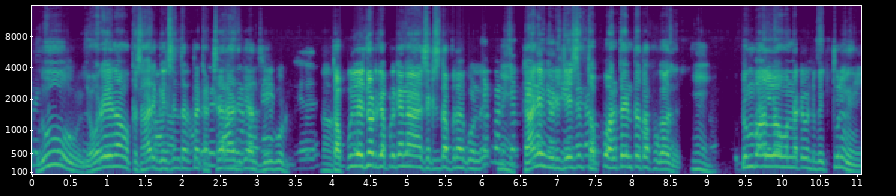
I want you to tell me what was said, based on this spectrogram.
ఇప్పుడు ఎవరైనా ఒకసారి గెలిచిన తర్వాత కక్ష రాజకీయాలు చేయకూడదు. తప్పు చేసినోడికి ఎప్పటికైనా శిక్ష తప్పదు అనుకోండి కానీ వీడు చేసిన తప్పు అంత ఇంత తప్పు కాదు. కుటుంబాల్లో ఉన్నటువంటి వ్యక్తుల్ని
